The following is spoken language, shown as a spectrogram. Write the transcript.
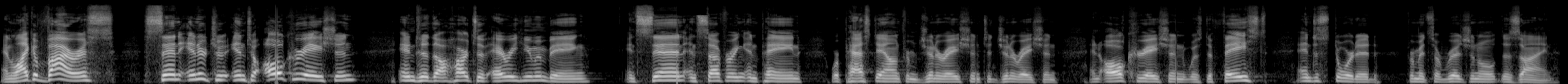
And like a virus, sin entered into all creation, into the hearts of every human being, and sin and suffering and pain were passed down from generation to generation, and all creation was defaced and distorted from its original design.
